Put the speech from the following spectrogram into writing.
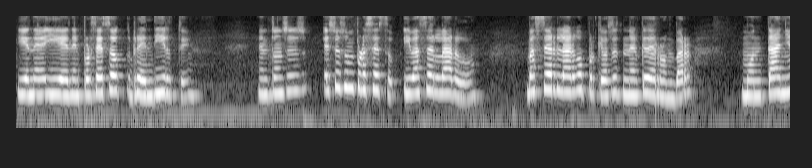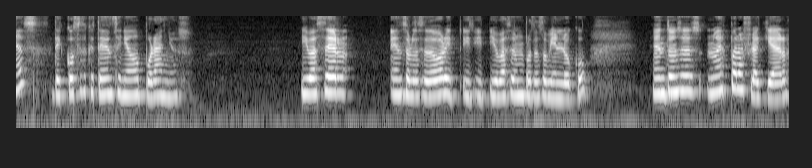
Y en el, y en el proceso rendirte. Entonces, eso es un proceso y va a ser largo. Va a ser largo porque vas a tener que derrumbar montañas de cosas que te han enseñado por años. Y va a ser ensordecedor y, va a ser un proceso bien loco. Entonces, no es para flaquear,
